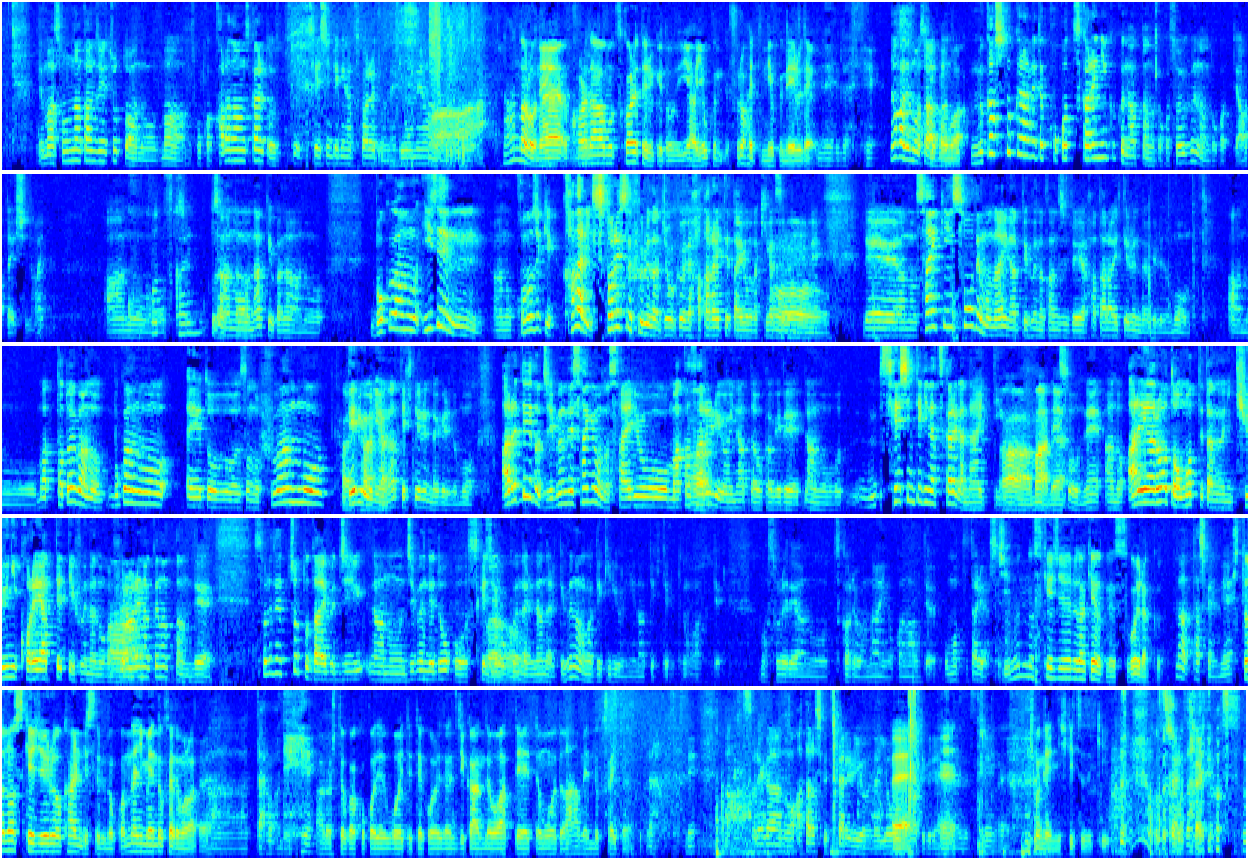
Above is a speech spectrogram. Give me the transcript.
でまあ、そんな感じでちょっとあの、まあ、そうか体の疲れと精神的な疲れとね両面あるんだなんだろうね。体も疲れてるけどいやよく風呂入ってよく寝るだよね。寝るだよね。なんかでもさあの昔と比べてここ疲れにくくなったのとかそういうふうなのとかってあったりしない？あのここ疲れにくくなった？あのなんていうかなあの僕あの以前あのこの時期かなりストレスフルな状況で働いてたような気がするんだよね。であの最近そうでもないなっていう風な感じで働いてるんだけれどもあの、まあ、例えばあの僕はあの、えー、とその不安も出るようにはなってきてるんだけれども、ある程度自分で作業の裁量を任されるようになったおかげであの精神的な疲れがないっていう。ああまあね。そうね。あのあれやろうと思ってたのに急にこれやってっていう風なのが振られなくなったんでそれでちょっとだいぶじあの自分でどうこうスケジュールを組んだりなんだりっていう風なのができるようになってきてるっていうのがあって、まあ、それであの疲れはないのかなって思ってたりはしてた。自分のスケジュールだけだとねすごい楽。まあ確かにね。人のスケジュールを管理するのこんなに面倒くさいと思わなかったね。あーだろうね。あの人がここで動いててこれの時間で終わってって思うとああ面倒くさいってなってなるほどね。あーそれがあの新しく疲れるような要因になってくるやつなんですね、去年に引き続き 今年も疲れてます。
